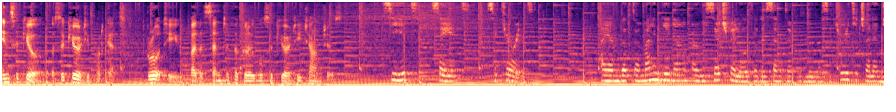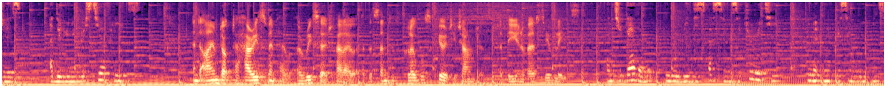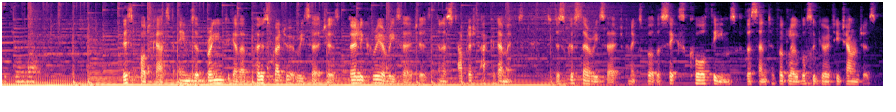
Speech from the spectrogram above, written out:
Insecure, a security podcast, brought to you by the Centre for Global Security Challenges. See it, say it, secure it. I am Dr. Marine Guéguin, a research fellow for the Centre for Global Security Challenges at the University of Leeds. And I am Dr. Harry Swinhoe, a research fellow at the Centre for Global Security Challenges at the University of Leeds. And together, we will be discussing security in an increasingly insecure world. This podcast aims at bringing together postgraduate researchers, early career researchers, and established academics to discuss their research and explore the six core themes of the Centre for Global Security Challenges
